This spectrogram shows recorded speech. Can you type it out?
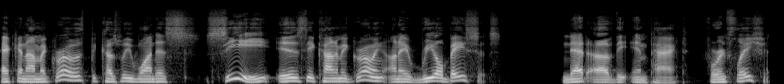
economic growth because we want to see is the economy growing on a real basis, net of the impact for inflation.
